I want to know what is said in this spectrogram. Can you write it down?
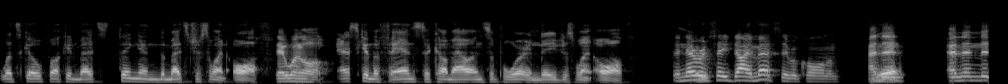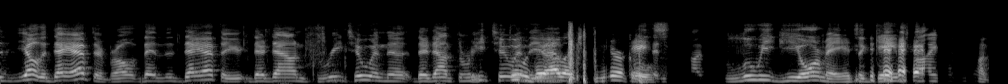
let's go fucking Mets thing, and the Mets just went off. They went off. Asking the fans to come out and support, and they just went off. They never say die Mets. They were calling them. And Yeah. then and then the yo the day after, bro, the, the day after they're down three two in the they're down three two in the they had uh, like miracles. Luis Guillorme hits a game tying home run.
